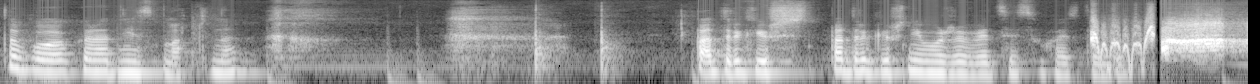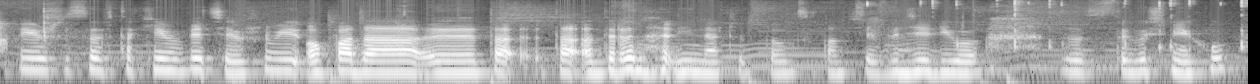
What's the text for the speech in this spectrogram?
To było akurat niesmaczne. Patryk już, Patryk już nie może więcej słuchać tego. Już jestem w takim, wiecie, już mi opada y, ta, ta adrenalina, czy to, co tam się wydzieliło z, z tego śmiechu.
